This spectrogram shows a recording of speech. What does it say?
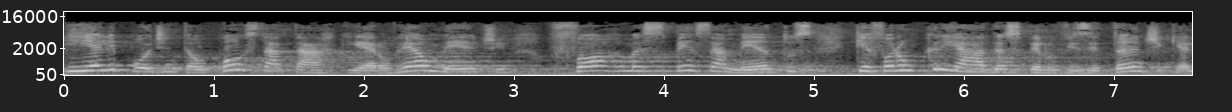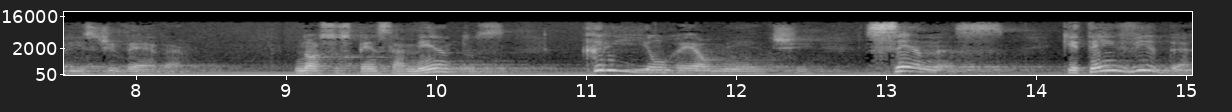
e ele pôde então constatar que eram realmente formas, pensamentos que foram criadas pelo visitante que ali estivera. Nossos pensamentos criam realmente cenas que têm vida,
